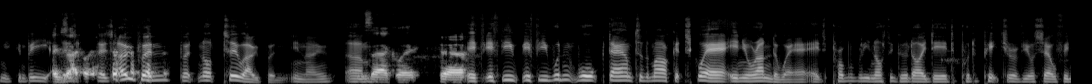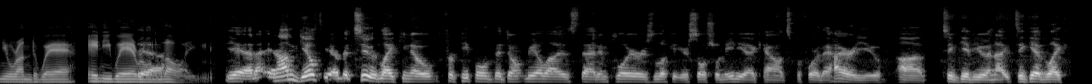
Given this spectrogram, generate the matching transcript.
You can be exactly. There's, there's open, but not too open. You know. Um, exactly. Yeah. If if you if you wouldn't walk down to the market square in your underwear, it's probably not a good idea to put a picture of yourself in your underwear anywhere yeah. online. Yeah, and, I, and I'm guilty of it too. Like you know, for people that don't realize that employers look at your social media accounts before they hire you uh, to give you an to give like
